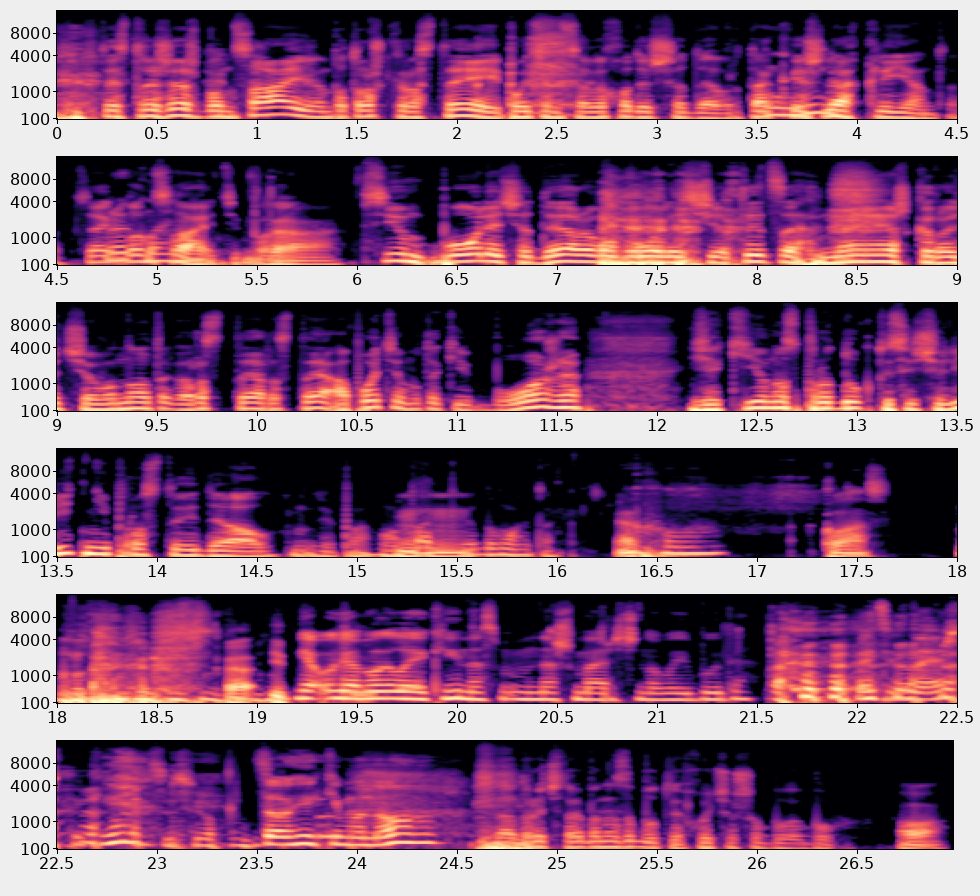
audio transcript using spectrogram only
Ти стрижеш бонсай, він потрошки росте, і потім це виходить шедевр. Так і шлях клієнта. Це як Прикольно. бонсай. Типу. да. Всім боляче, дерево боляче, ти це гнеш, коротше, воно так росте, росте, а потім отакий, боже, який у нас продукт, тисячолітній просто ідеал. Ну, типу, отак, я думаю, так. Клас. Е, Я уявила, який нас, наш мерч новий буде. Оці, знаєш, такі довгі кімоно. Да, до речі, треба не забути, хочу, щоб був. О,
